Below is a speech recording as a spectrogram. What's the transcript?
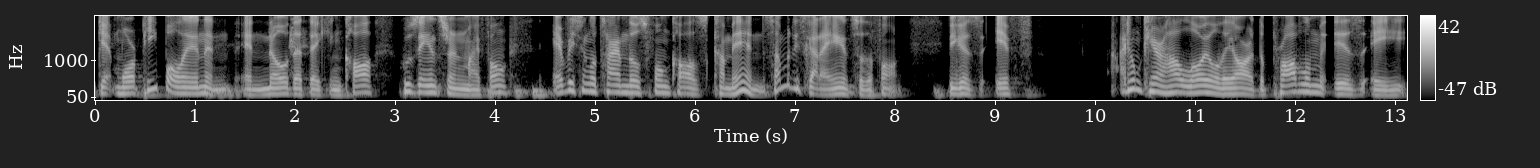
get more people in and and know that they can call. Who's answering my phone? Every single time those phone calls come in, somebody's got to answer the phone because if I don't care how loyal they are, the problem is a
